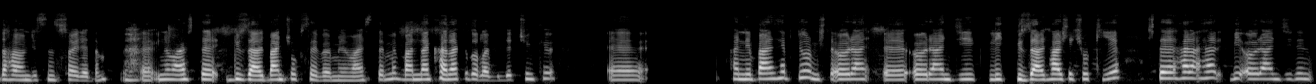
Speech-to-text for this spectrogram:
daha öncesini söyledim. Ee, üniversite güzel. Ben çok seviyorum üniversitemi. Benden kaynaklı da olabilir. Çünkü e, hani ben hep diyorum işte öğren, e, öğrencilik güzel, her şey çok iyi. İşte her, her bir öğrencinin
